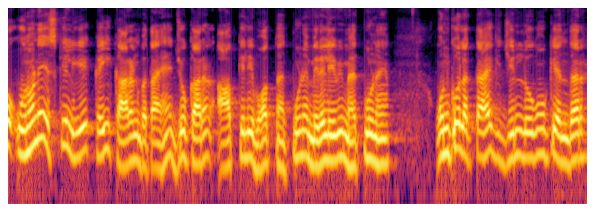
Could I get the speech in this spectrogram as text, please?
तो उन्होंने इसके लिए कई कारण बताए हैं। जो कारण आपके लिए बहुत महत्वपूर्ण है मेरे लिए भी महत्वपूर्ण है। उनको लगता है कि जिन लोगों के अंदर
